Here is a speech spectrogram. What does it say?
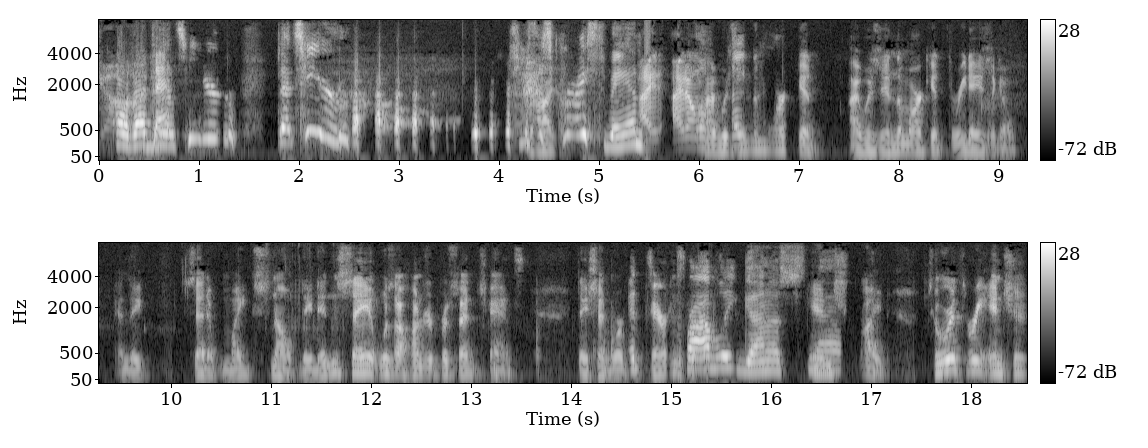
God. Oh, that That's here. That's here. Jesus Guys. Christ, man! I I don't. I was I- in the market. I was in the market three days ago, and they said it might snow. They didn't say it was a hundred percent chance. They said we're It's preparing for Probably gonna snow. inch right, two or three inches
